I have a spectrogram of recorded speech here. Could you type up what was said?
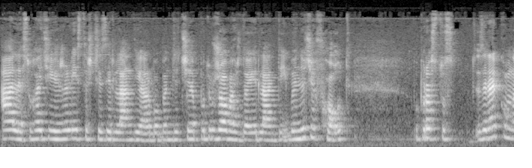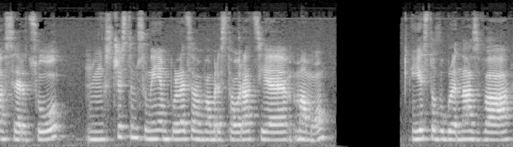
ale słuchajcie, jeżeli jesteście z Irlandii albo będziecie podróżować do Irlandii i będziecie w Hołd, po prostu z, z ręką na sercu Mm, Z czystym sumieniem polecam Wam restaurację Mamo. Jest to w ogóle nazwa,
